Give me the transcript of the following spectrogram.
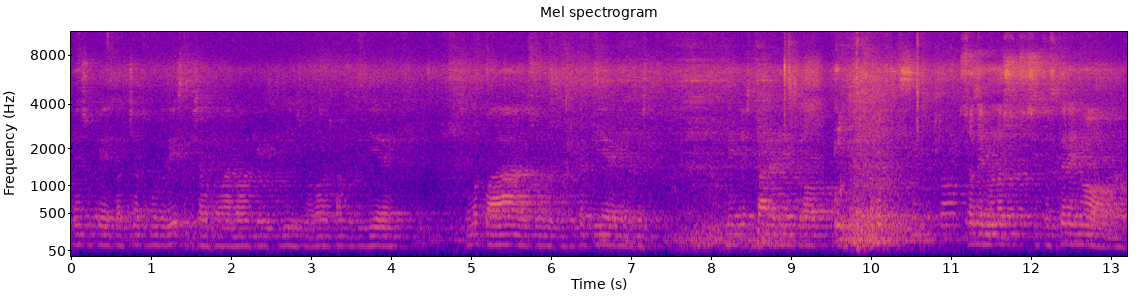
penso che da un certo punto di vista possiamo chiamarlo anche vittimismo, no? il fatto di dire sono qua, insomma, devo capire, meglio stare dentro, sono in una situazione nuova,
